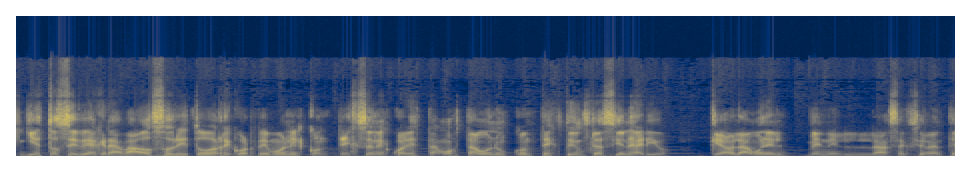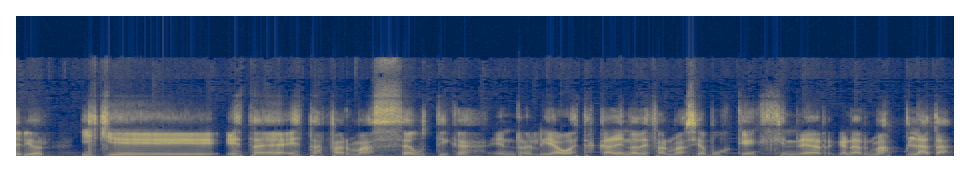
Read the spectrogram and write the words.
y esto se ve agravado sobre todo, recordemos, en el contexto en el cual estamos. Estamos en un contexto inflacionario que hablamos en, la sección anterior y que estas farmacéuticas en realidad o estas cadenas de farmacia busquen generar ganar más plata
